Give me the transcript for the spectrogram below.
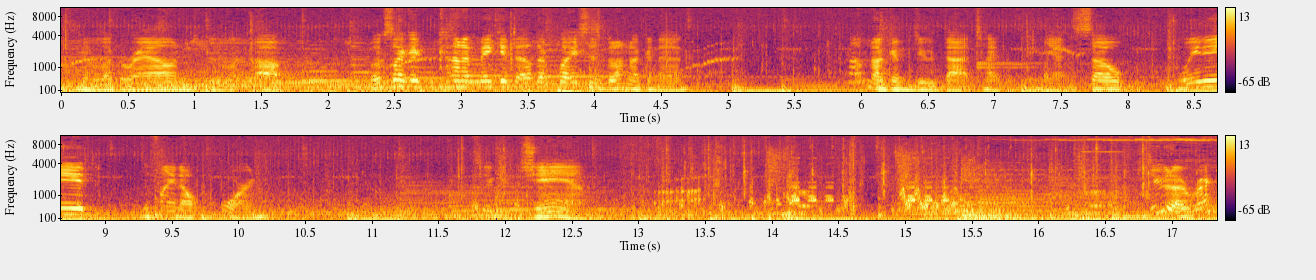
I'm gonna look around, gonna look up. Looks like I can kind of make it to other places, but I'm not gonna. I'm not gonna do that type of thing yet. So we need to find a horn. We jam. Dude, I wrecked,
